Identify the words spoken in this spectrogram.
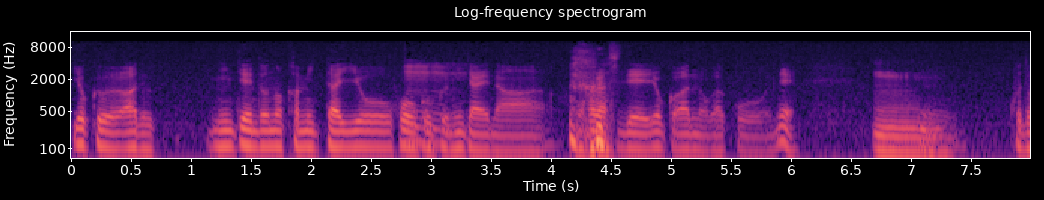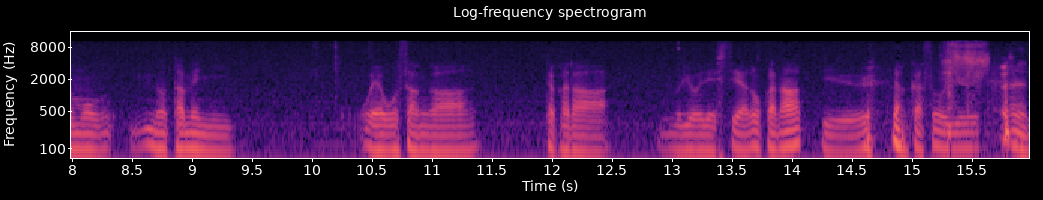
よくある任天堂の神対応報告みたいなお話でよくあるのが、こうね、う。うんん、子供のために親御さんが、だから無料でしてやろうかなっていう、なんかそういう。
